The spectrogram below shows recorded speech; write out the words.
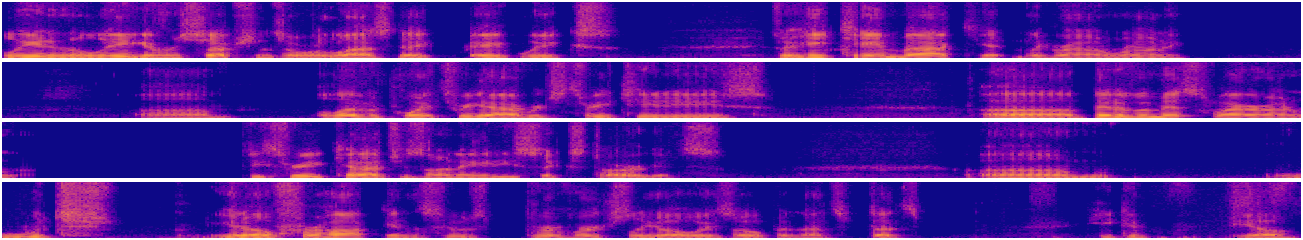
leading the league in receptions over the last eight, eight weeks. So he came back hitting the ground running. Um, 11.3 average, three TDs. A uh, bit of a misfire on 53 catches on 86 targets. Um, which, you know, for Hopkins, who's virtually always open, that's, that's, he could, you know,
